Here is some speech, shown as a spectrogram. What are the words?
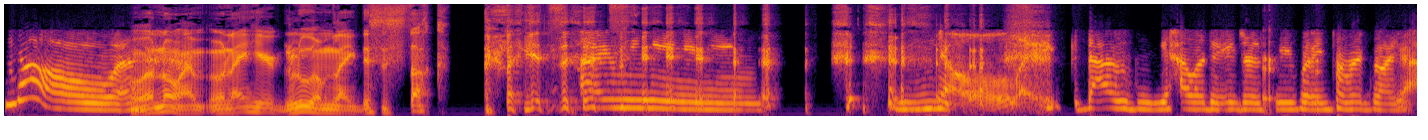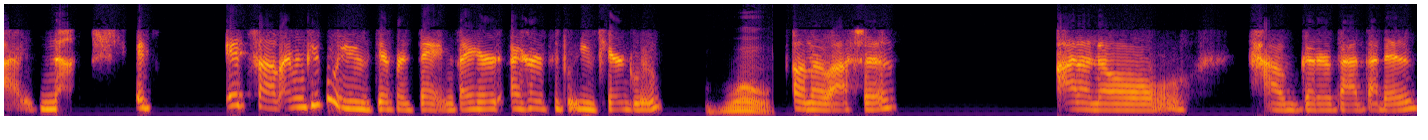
no, Well, no. I'm, when I hear glue, I'm like, this is stuck. like it's, I mean, no, like that would be hella dangerous to be putting permanent glue on your eyes. No, it's it's. Um, I mean, people use different things. I heard I heard people use hair glue whoa. on their lashes. I don't know how good or bad that is.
